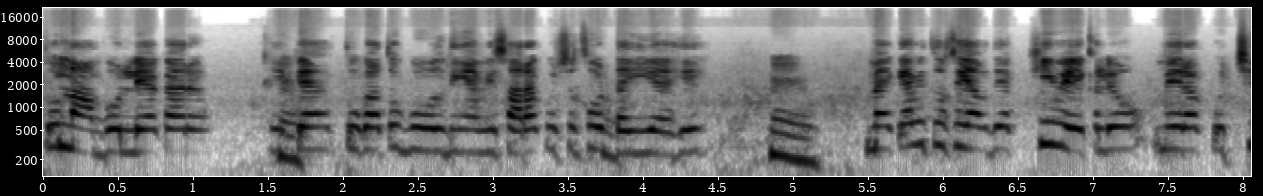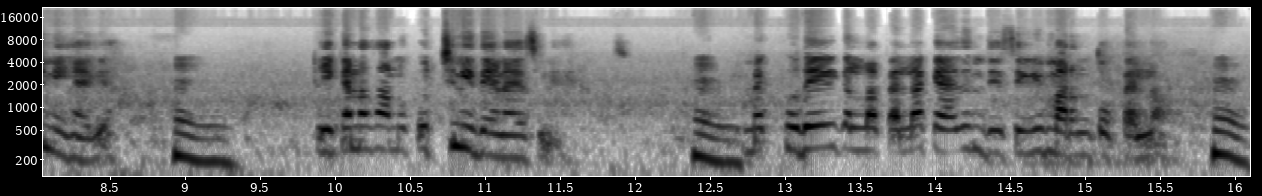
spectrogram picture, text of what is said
ਤੂੰ ਨਾ ਬੋਲਿਆ ਕਰ ਠੀਕ ਹੈ? ਤੂੰ ਕਾ ਤੂੰ ਬੋਲਦੀ ਆ ਵੀ ਸਾਰਾ ਕੁਝ ਤੁਹਾਡਾ ਹੀ ਹੈ ਇਹ? ਹੂੰ। ਮੈਂ ਕਿਹਾ ਵੀ ਤੁਸੀਂ ਆਪਦੇ ਅੱਖੀ ਵੇਖ ਲਿਓ ਮੇਰਾ ਕੁਝ ਨਹੀਂ ਹੈਗਾ। ਹੂੰ। ਠੀਕ ਹੈ ਨਾ ਸਾਨੂੰ ਕੁਝ ਨਹੀਂ ਦੇਣਾ ਇਸਨੇ ਮੈਂ ਖੁਦੇ ਇਹ ਗੱਲਾਂ ਪਹਿਲਾਂ ਕਹਿ ਦਿੰਦੀ ਸੀਗੀ ਮਰਨ ਤੋਂ ਪਹਿਲਾਂ। ਹੂੰ।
